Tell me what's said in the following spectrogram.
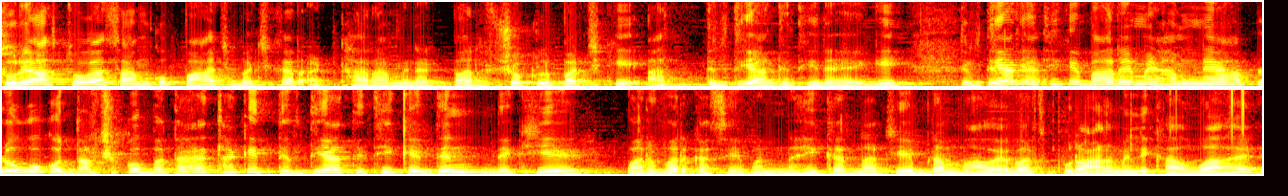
सूर्यास्त होगा शाम को पाँच बजकर अट्ठारह मिनट पर। शुक्ल पक्ष की आज तृतीया तिथि रहेगी। तृतीया तिथि के बारे में हमने आप लोगों को दर्शकों बताया था कि तृतीया तिथि के दिन देखिए परवर का सेवन नहीं करना चाहिए। ब्रह्मा वैवर्ष पुराण में लिखा हुआ है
